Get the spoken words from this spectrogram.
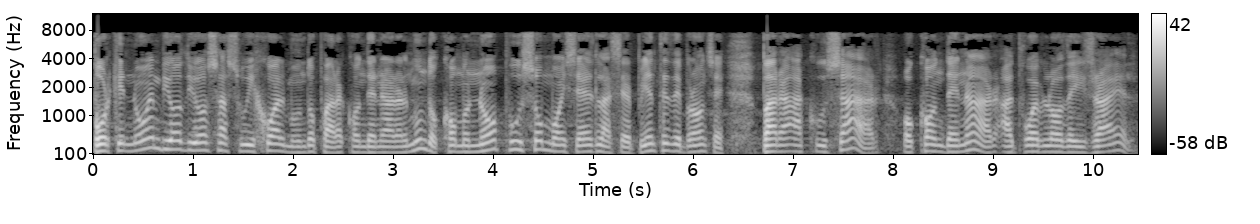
porque no envió Dios a su Hijo al mundo para condenar al mundo, como no puso Moisés la serpiente de bronce para acusar o condenar al pueblo de Israel.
